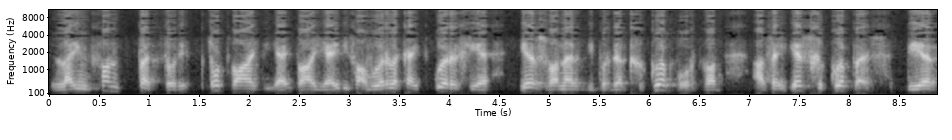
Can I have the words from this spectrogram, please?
lyn van pit tot die, tot waar jy waar jy die verantwoordelikheid oorgee eers wanneer die produk gekoop word want as hy eers gekoop is deur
